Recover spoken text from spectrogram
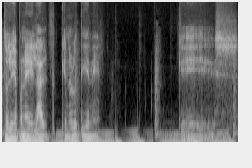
Esto le voy a poner el alt, que no lo tiene que es...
